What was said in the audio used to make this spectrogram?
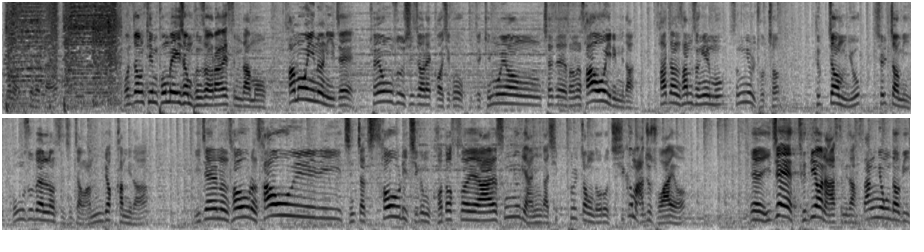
이건 어떻게 될까요? 원정팀 포메이션 분석을 하겠습니다. 뭐 352는 이제 최용수 시절의 것이고 이제 김호영 체제에서는 451입니다. 4전 3승 1무 승률 좋죠. 득점 6 실점 2 공수 밸런스 진짜 완벽합니다. 이제는 서울은 451이 진짜 서울이 지금 거뒀어야 할 승률이 아닌가 싶을 정도로 지금 아주 좋아요. 예 이제 드디어 나왔습니다. 쌍용 더비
